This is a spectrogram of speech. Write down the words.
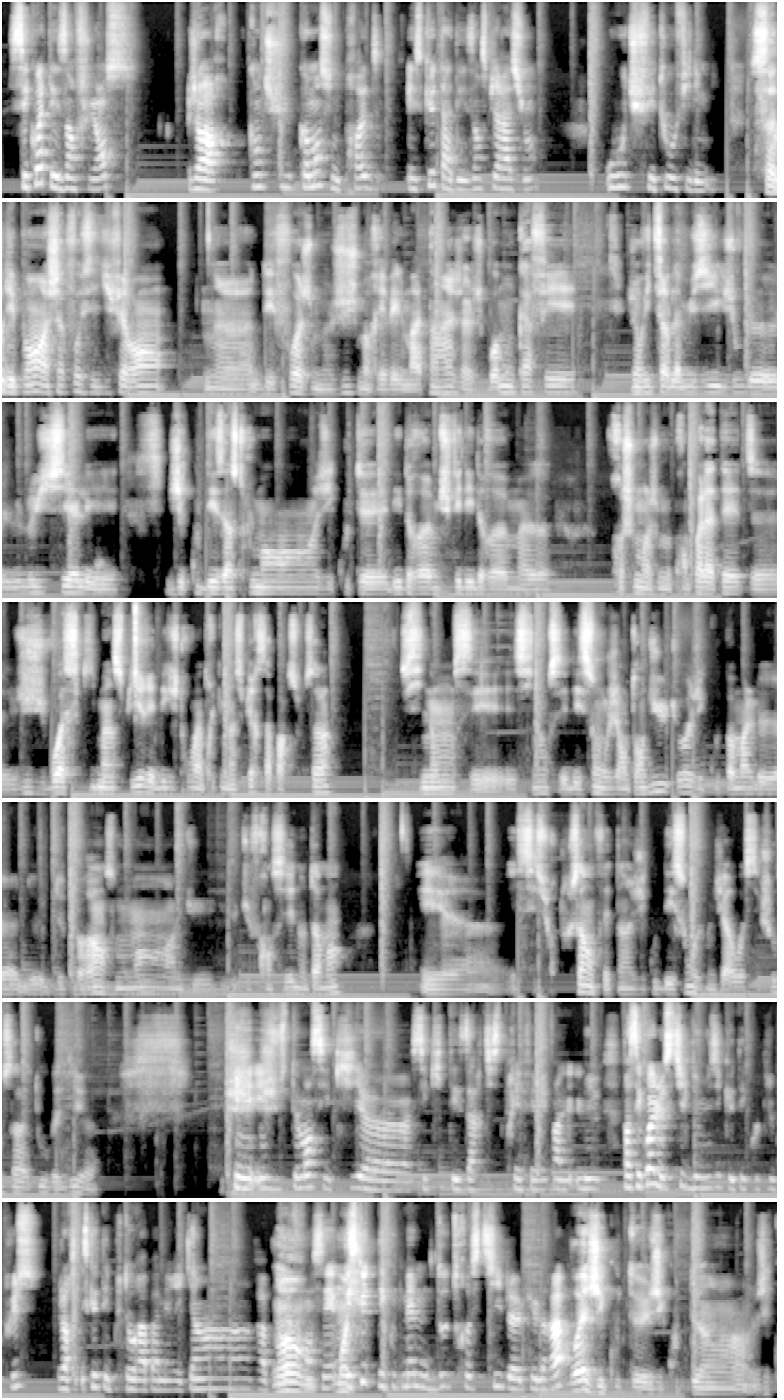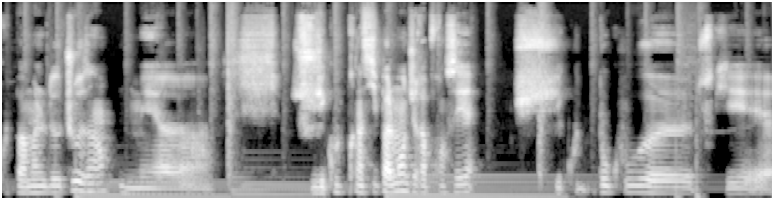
C'est quoi tes influences? Genre, quand tu commences une prod, est-ce que tu as des inspirations ou tu fais tout au feeling? Ça Produit. dépend, à chaque fois c'est différent. Euh, des fois, je me, juste, je me réveille le matin, je, je bois mon café, j'ai envie de faire de la musique, j'ouvre le, le logiciel et j'écoute des instruments, j'écoute euh, des drums, je fais des drums. euh, franchement, je me prends pas la tête, euh, juste je vois ce qui m'inspire et dès que je trouve un truc qui m'inspire, ça part sur ça. Sinon, c'est sinon c'est des sons que j'ai entendus, tu vois. J'écoute pas mal de de, de en ce moment, du, du, français notamment. Et, euh, et c'est surtout ça en fait. hein. J'écoute des sons, je me dis ah ouais c'est chaud ça et tout, vas-y. euh. et, justement, c'est qui, euh, c'est qui tes artistes préférés? Enfin, le- enfin, c'est quoi le style de musique que tu écoutes le plus? Genre, est-ce que tu es plutôt rap américain, rap Non, français? Ou est-ce je- que tu écoutes même d'autres styles que le rap? Ouais, j'écoute, j'écoute, j'écoute pas mal d'autres choses, hein, mais j'écoute principalement du rap français. J'écoute beaucoup euh, tout ce qui est euh,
